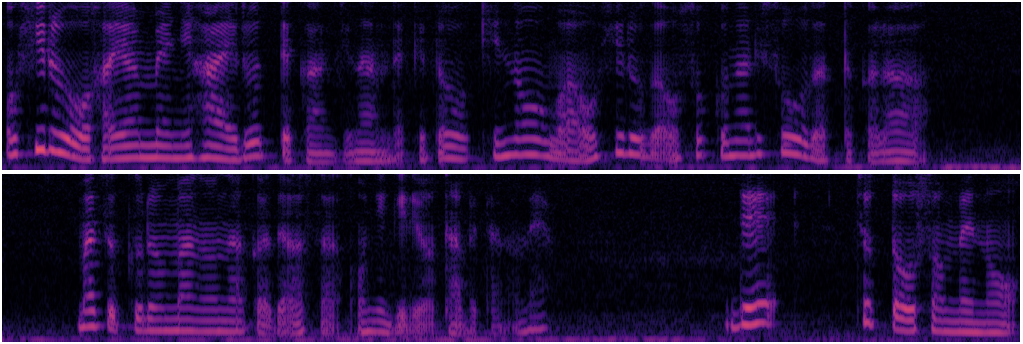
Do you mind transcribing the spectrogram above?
お昼を早めに入るって感じなんだけど昨日はお昼が遅くなりそうだったからまず車の中で朝おにぎりを食べたのね。でちょっと遅めの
